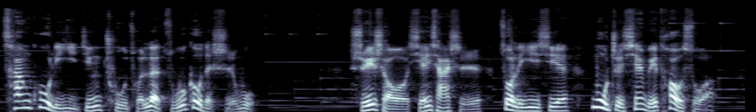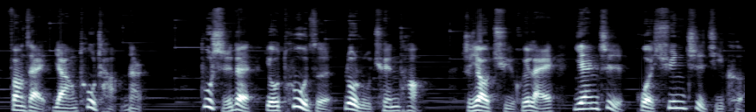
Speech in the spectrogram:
仓库里已经储存了足够的食物。水手闲暇时做了一些木质纤维套索，放在养兔场那儿，不时的有兔子落入圈套，只要取回来腌制或熏制即可。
